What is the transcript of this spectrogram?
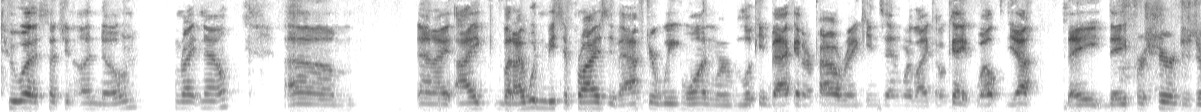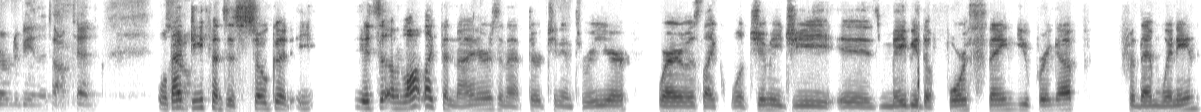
Tua is such an unknown right now. Um, and I, I, but I wouldn't be surprised if after week one we're looking back at our power rankings and we're like, okay, well, yeah, they they for sure deserve to be in the top ten. Well, So- that defense is so good. It's a lot like the Niners in that 13 and 3 year where it was like, well, Jimmy G is maybe the fourth thing you bring up for them winning.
